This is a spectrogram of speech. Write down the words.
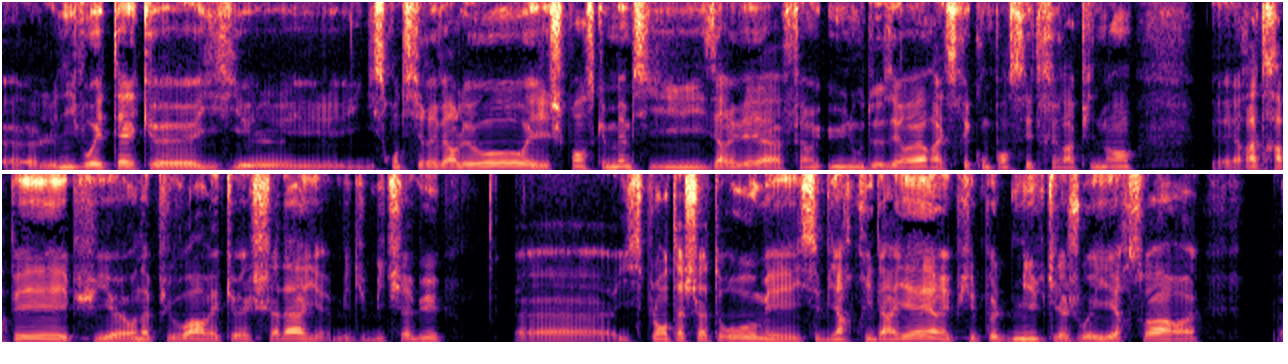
euh, le niveau est tel qu'ils ils seront tirés vers le haut et je pense que même s'ils arrivaient à faire une ou deux erreurs, elles seraient compensées très rapidement, rattrapées. Et puis euh, on a pu le voir avec euh, El Shaddai, Bich- Bichabu. Euh, il se plante à Châteauroux, mais il s'est bien repris derrière. Et puis le peu de minutes qu'il a joué hier soir, euh,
